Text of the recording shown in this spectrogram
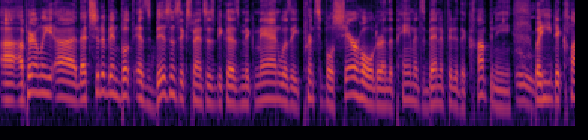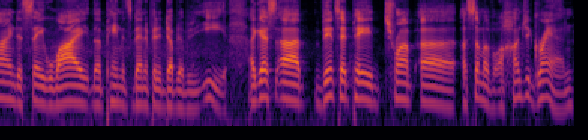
uh, apparently uh, that should have been booked as business expenses because McMahon was a principal shareholder and the payments benefited the company, but he declined to say why the payments benefited WWE. I guess uh, Vince had paid Trump uh, a sum of a hundred grand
